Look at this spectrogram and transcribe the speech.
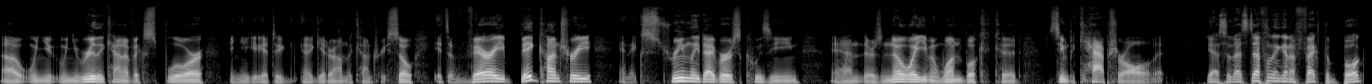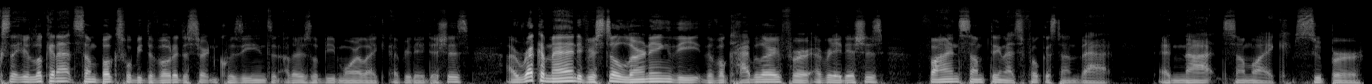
uh, when you when you really kind of explore and you get to uh, get around the country. So it's a very big country and extremely diverse cuisine, and there's no way even one book could seem to capture all of it. Yeah, so that's definitely going to affect the books that you're looking at. Some books will be devoted to certain cuisines, and others will be more like everyday dishes. I recommend if you're still learning the the vocabulary for everyday dishes, find something that's focused on that, and not some like super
